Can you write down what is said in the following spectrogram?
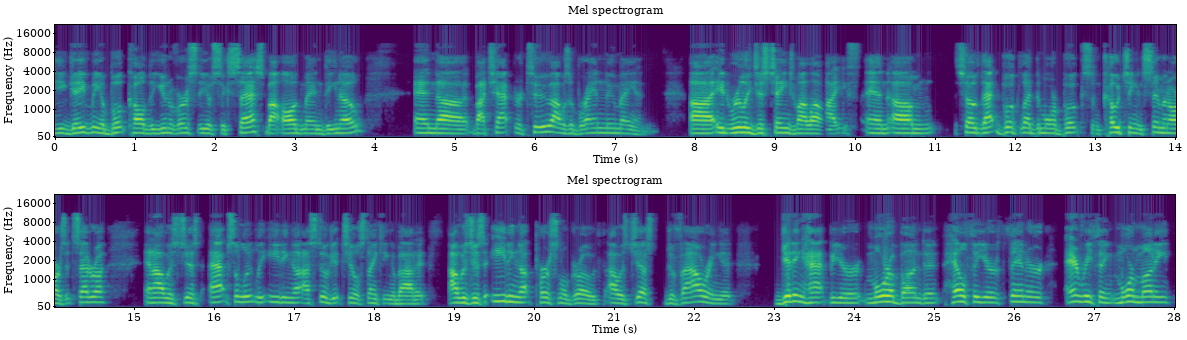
he gave me a book called The University of Success by Og Mandino, and uh, by chapter two, I was a brand new man. Uh, it really just changed my life, and um, so that book led to more books and coaching and seminars, etc. And I was just absolutely eating up. I still get chills thinking about it. I was just eating up personal growth. I was just devouring it, getting happier, more abundant, healthier, thinner, everything, more money,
